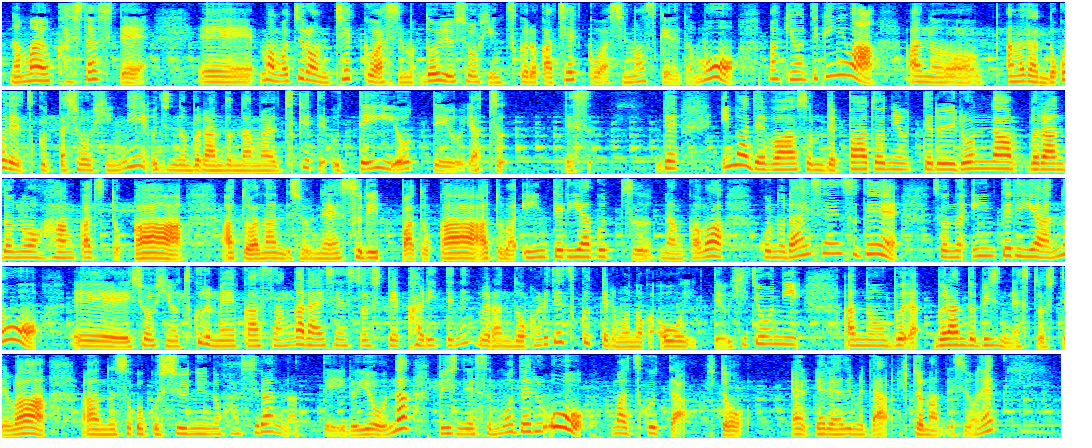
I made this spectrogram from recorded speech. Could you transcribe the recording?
名前を貸し出して、えー、まあ、もちろんチェックはし、どういう商品作るかチェックはしますけれども、まあ、基本的にはあのあなたのどこで作った商品にうちのブランドの名前を付けて売っていいよっていうやつです。で今ではそのデパートに売ってるいろんなブランドのハンカチとかあとは何でしょうねスリッパとかあとはインテリアグッズなんかはこのライセンスでそのインテリアの、えー、商品を作るメーカーさんがライセンスとして借りてねブランドを借りて作ってるものが多いっていう非常にあのブランドビジネスとしてはあのすごく収入の柱になっているようなビジネスモデルを、まあ、作った人やり始めた人なんですよね。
